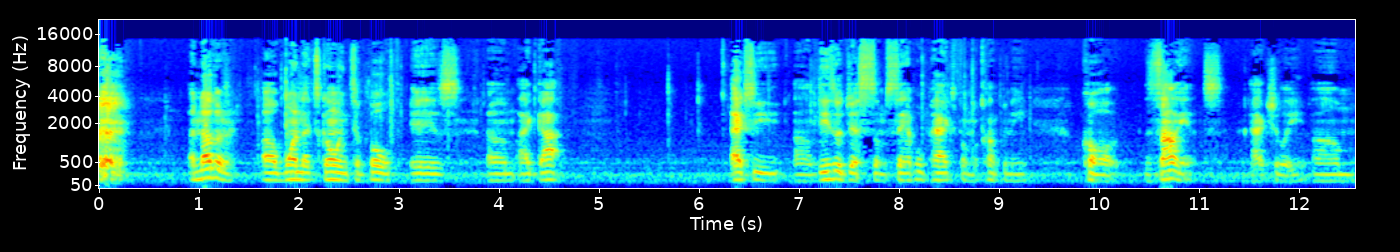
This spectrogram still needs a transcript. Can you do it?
another uh, one that's going to both is um, I got. Actually, um, these are just some sample packs from a company called Xyience. Actually, um,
